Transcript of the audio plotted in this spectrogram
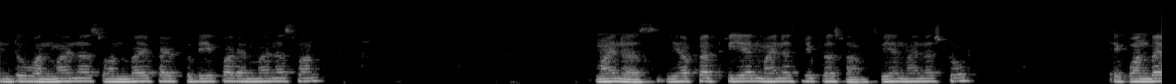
into 1 minus 1 by 5 to the power n minus 1 minus ये आपका 3n minus 3 plus 1 3n minus 2 एक 1 by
